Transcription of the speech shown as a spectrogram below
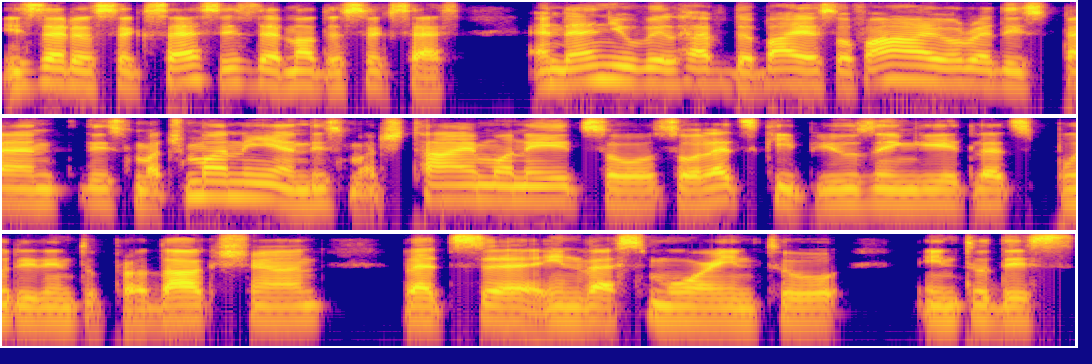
Is that a success? Is that not a success? And then you will have the bias of, ah, I already spent this much money and this much time on it, so so let's keep using it. Let's put it into production. Let's uh, invest more into into this.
